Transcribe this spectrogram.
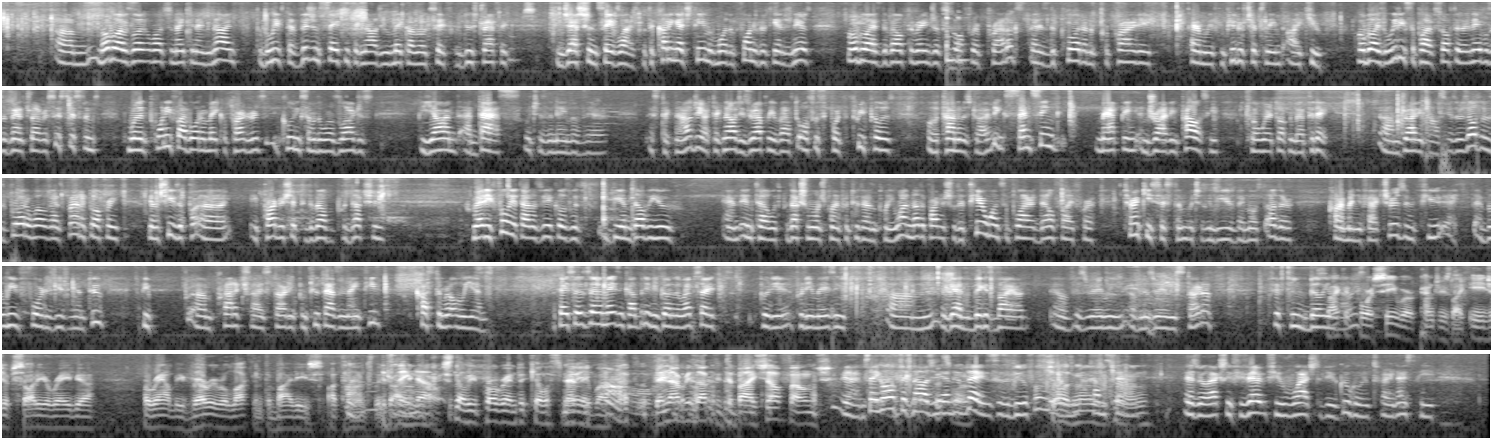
Um, Mobileye was launched in 1999. The belief that vision safety technology will make our roads safer, reduce traffic congestion, and save lives. With a cutting-edge team of more than 450 engineers, Mobileye has developed a range of software products that is deployed on a proprietary family of computer chips named EyeQ. Mobileye is a leading supplier of software that enables advanced driver assist systems. More than 25 automaker partners, including some of the world's largest, beyond ADAS, which is the name of their this technology. Our technology is rapidly evolved to also support the three pillars of autonomous driving: sensing, mapping, and driving policy. That's what we're talking about today. Um, driving policy. As a result of this broad and well advanced product offering, we have achieved a, uh, a partnership to develop a production ready fully autonomous vehicles with BMW and Intel with production launch plan for 2021. Another partnership with a tier one supplier, Delphi, for turnkey system, which is going to be used by most other car manufacturers. And few, I, I believe Ford is using them too, to be um, product size starting from 2019, customer OEMs. Okay, so it's an amazing company. If you go to the website, pretty pretty amazing. Um, again, the biggest buyout of Israeli of an Israeli startup, 15 So I could foresee where countries like Egypt, Saudi Arabia, Iran will be very reluctant to buy these autonomously If they driving know. cars. They'll be programmed to kill us No, many. they won't. They're not reluctant to buy cell phones. Yeah, I'm saying all technology. At the end of the day, this is beautiful. Kill as um, many as you can. Israel. Actually, if you've if you've watched, if you Google, it, it's very nice. The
